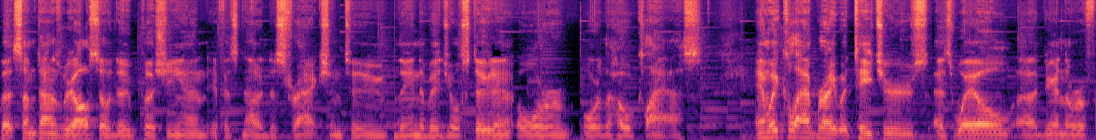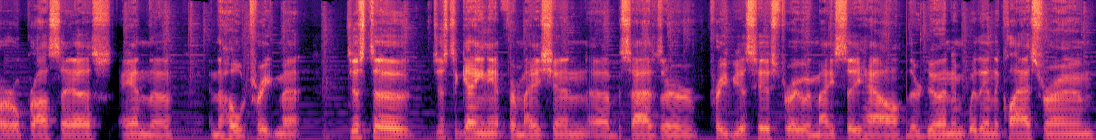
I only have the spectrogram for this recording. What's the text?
but sometimes we also do push in if it's not a distraction to the individual student or or the whole class. And we collaborate with teachers as well uh, during the referral process and the and the whole treatment, just to just to gain information. Uh, besides their previous history, we may see how they're doing within the classroom.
